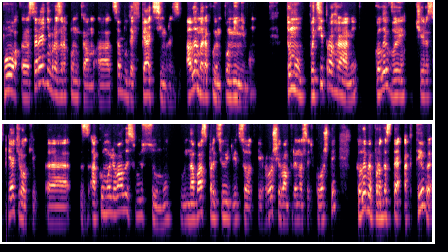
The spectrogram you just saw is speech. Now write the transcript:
По е, середнім розрахункам це буде в 5-7 разів, але ми рахуємо по мінімуму. Тому по цій програмі, коли ви через 5 років закумулювали свою суму, на вас працюють відсотки, гроші вам приносять кошти. Коли ви продасте активи,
